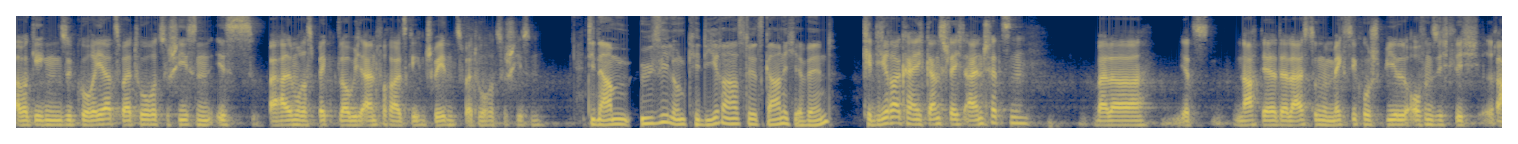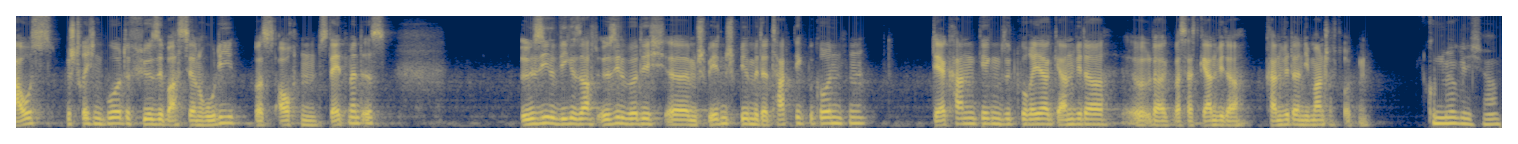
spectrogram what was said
aber gegen Südkorea zwei Tore zu schießen, ist bei allem Respekt, glaube ich, einfacher als gegen Schweden zwei Tore zu schießen. Die Namen Üsil und Kedira hast du jetzt gar nicht erwähnt? Kedira kann ich ganz schlecht einschätzen, weil er jetzt nach der, der Leistung im Mexiko-Spiel offensichtlich rausgestrichen wurde für Sebastian Rudi, was auch ein Statement ist. Özil, wie gesagt, Özil würde ich äh, im Schwedenspiel mit der Taktik begründen der kann gegen Südkorea gern wieder, oder was heißt gern wieder, kann wieder in die Mannschaft rücken. Unmöglich, ja.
